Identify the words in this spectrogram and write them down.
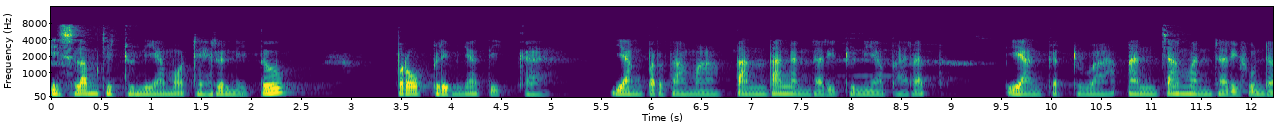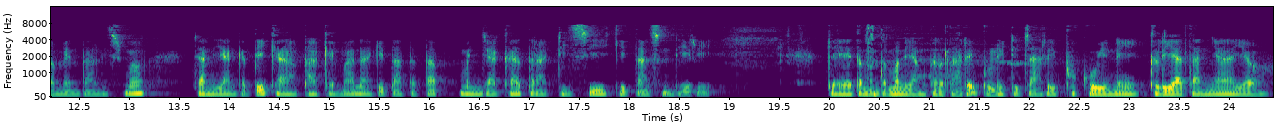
Islam di dunia modern itu problemnya tiga. Yang pertama, tantangan dari dunia barat. Yang kedua, ancaman dari fundamentalisme. Dan yang ketiga, bagaimana kita tetap menjaga tradisi kita sendiri. Oke, teman-teman yang tertarik boleh dicari buku ini. Kelihatannya ya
